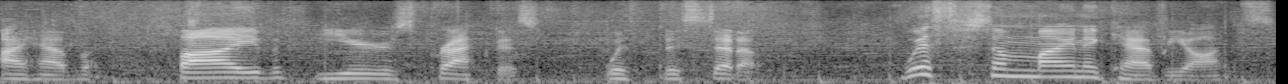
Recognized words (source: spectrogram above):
I have five years practice with this setup, with some minor caveats.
